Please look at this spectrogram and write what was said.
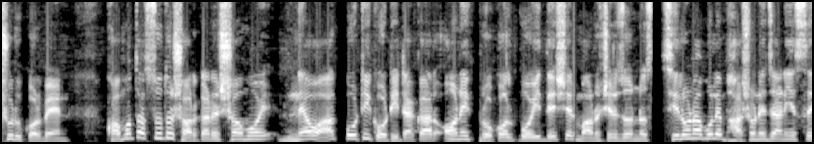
শুরু করবেন। ক্ষমতাচ্যুত সরকারের সময় নেওয়া কোটি কোটি টাকার অনেক প্রকল্পই দেশের মানুষের জন্য ছিল না বলে ভাষণে জানিয়েছে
